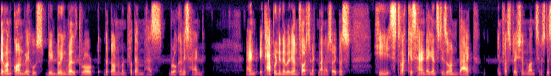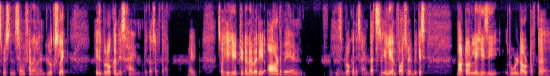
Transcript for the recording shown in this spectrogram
Devon Conway, who's been doing well throughout the tournament for them, has broken his hand, and it happened in a very unfortunate manner. So it was he struck his hand against his own bat in frustration once he was dismissed in the semifinal, and it looks like he's broken his hand because of that, right? So he hit it in a very odd way, and he's broken his hand. That's really unfortunate because not only is he ruled out of the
